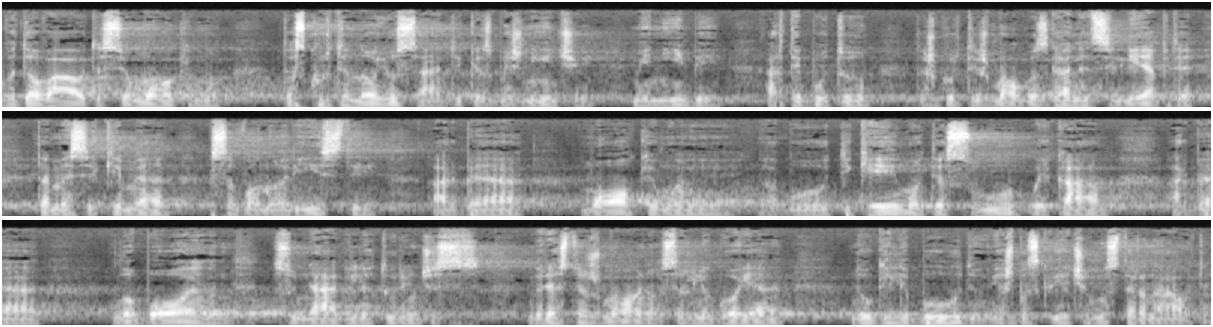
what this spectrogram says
vadovautis jo mokymu, tos kurti naujus santykius bažnyčiai, vienybei, ar tai būtų kažkur tai žmogus gali atsiliepti tame sėkime savanorystį, ar be mokymui, galbūt tikėjimo tiesų vaikam, ar be globojant su negalė turinčius vyresnius žmonės ir lygoje, daugelį būdų viešpas kviečia mus tarnauti.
